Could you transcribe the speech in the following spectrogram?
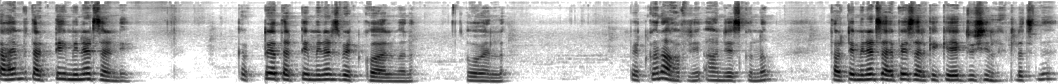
టైం థర్టీ మినిట్స్ అండి. కరెక్ట్గా థర్టీ మినిట్స్ పెట్టుకోవాలి మనం ఓవెన్లో. పెట్టుకొని ఆఫ్ ఆన్ చేసుకున్నాం. థర్టీ మినిట్స్ అయిపోయేసరికి కేక్ చూసి ఎట్లా వచ్చింది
